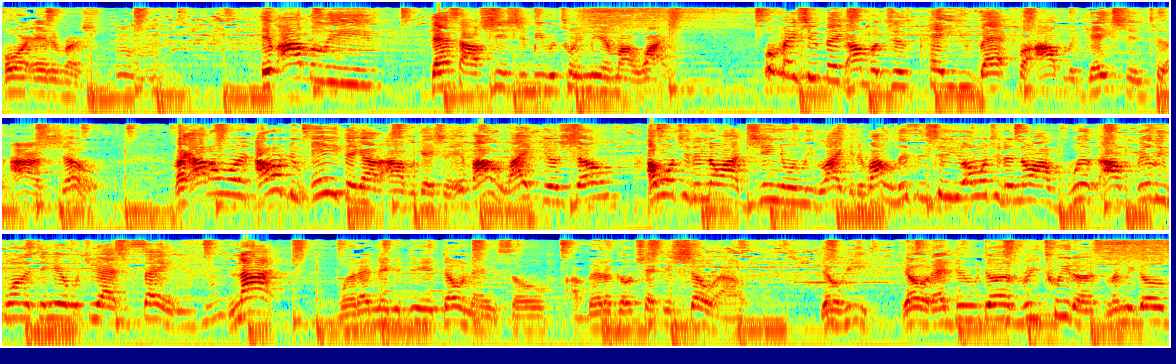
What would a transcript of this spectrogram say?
or anniversary. If I believe that's how shit should be between me and my wife, what makes you think I'm gonna just pay you back for obligation to our show? Like I don't want, I don't do anything out of obligation. If I like your show, I want you to know I genuinely like it. If I listen to you, I want you to know I will, I really wanted to hear what you had to say. Mm-hmm. Not, well, that nigga did donate, so I better go check his show out. Yo, he, yo, that dude does retweet us. Let me go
